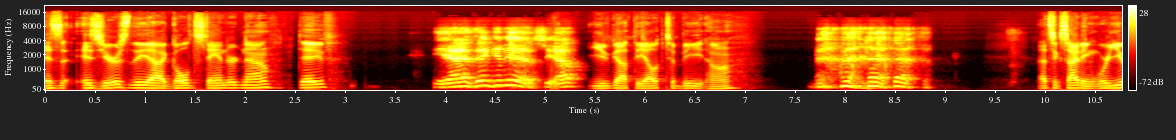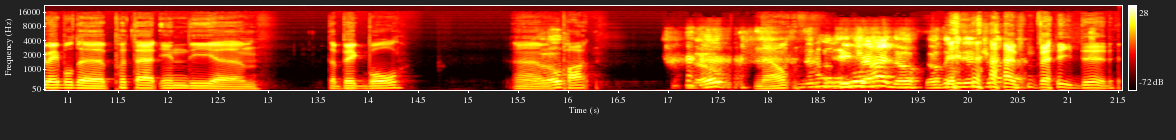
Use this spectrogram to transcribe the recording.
is is yours the uh, gold standard now, Dave? Yeah, I think it is. Yep. You've got the elk to beat, huh? That's exciting. Were you able to put that in the um, the big bull um, Nope. pot? Nope. No, No, he tried, though. Don't think he didn't I try. bet he did.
